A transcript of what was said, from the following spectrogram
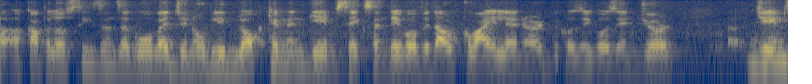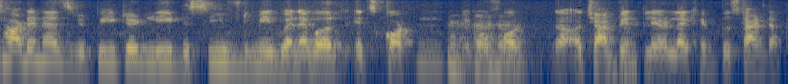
a- a couple of seasons ago where Ginobili blocked him in game six and they were without Kawhi Leonard because he was injured. Uh, James Harden has repeatedly deceived me whenever it's gotten, you know, for a champion player like him to stand up.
